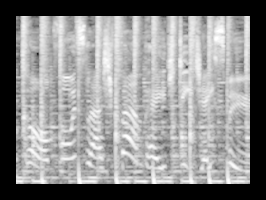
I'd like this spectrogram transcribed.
facebook.com forward slash fan page DJ Smooth.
